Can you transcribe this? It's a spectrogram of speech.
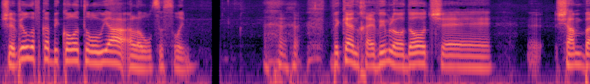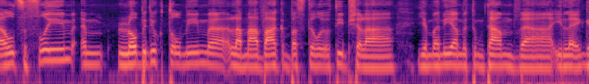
שהעביר דווקא ביקורת ראויה על ערוץ 20. וכן, חייבים להודות ש... שם בערוץ 20 הם לא בדיוק תורמים אה, למאבק בסטריאוטיפ של הימני המטומטם והעילג.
